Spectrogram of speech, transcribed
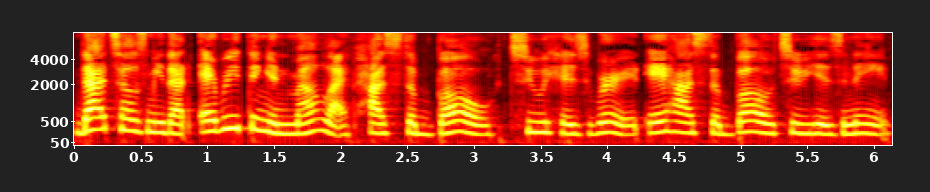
that tells me that everything in my life has to bow to His Word. It has to bow to His name.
